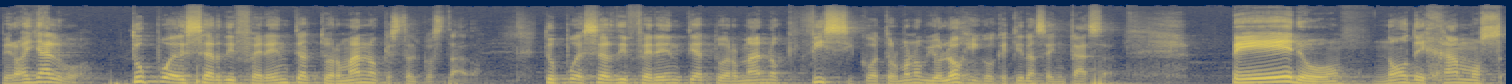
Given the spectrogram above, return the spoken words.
Pero hay algo, tú puedes ser diferente a tu hermano que está al costado. Tú puedes ser diferente a tu hermano físico, a tu hermano biológico que tienes en casa. Pero no dejamos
